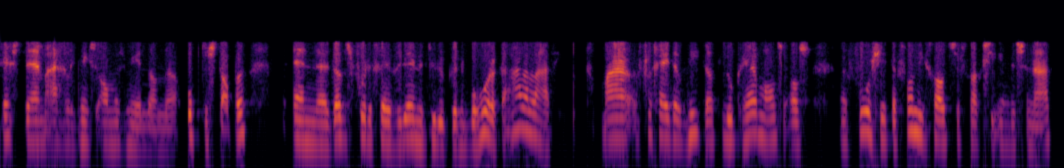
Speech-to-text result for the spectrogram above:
restte hem eigenlijk niks anders meer dan op te stappen. En dat is voor de VVD natuurlijk een behoorlijke aderlating. Maar vergeet ook niet dat Luc Hermans als voorzitter van die grootste fractie in de Senaat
